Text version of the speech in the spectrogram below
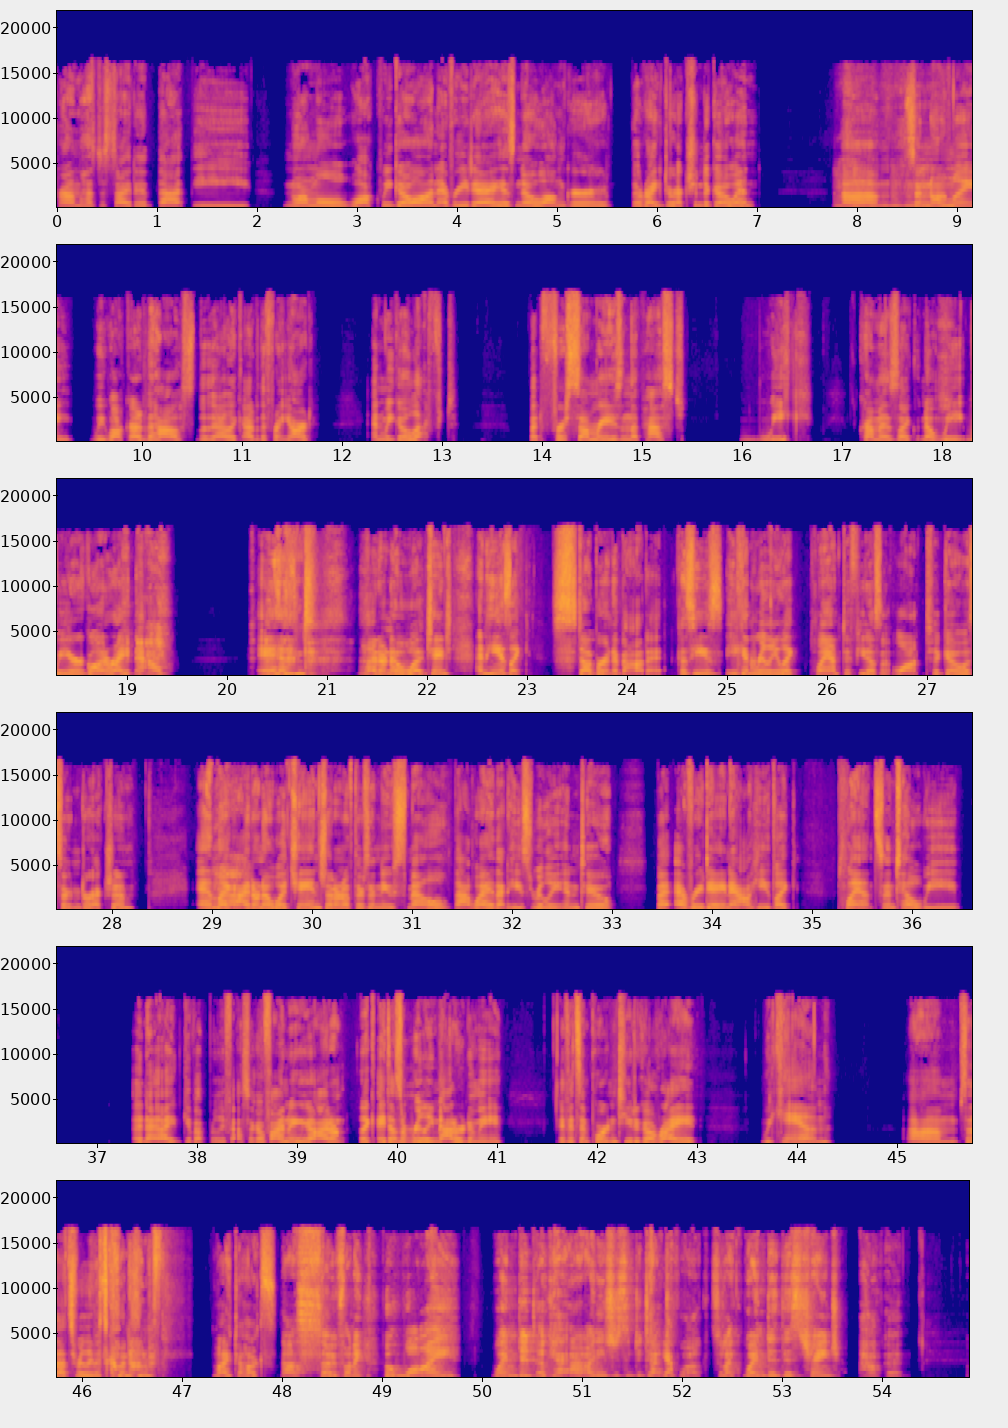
Crumb has decided that the normal walk we go on every day is no longer the right direction to go in. Mhm, Um, So mhm. normally we walk out of the house, uh, like out of the front yard, and we go left. But for some reason, the past week, Crumb is like, no, we we are going right now, and I don't know what changed. And he is like stubborn about it because he's he can really like plant if he doesn't want to go a certain direction. And like Yeah. I don't know what changed. I don't know if there's a new smell that way that he's really into. But every day now he like plants until we and I, I give up really fast. I go, fine, I don't like it doesn't really matter to me. If it's important to you to go right, we can. Um, so that's really what's going on with my dogs. That's so funny. But why? When did? Okay, I, I need to do some detective work. So, like, when did this change happen?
